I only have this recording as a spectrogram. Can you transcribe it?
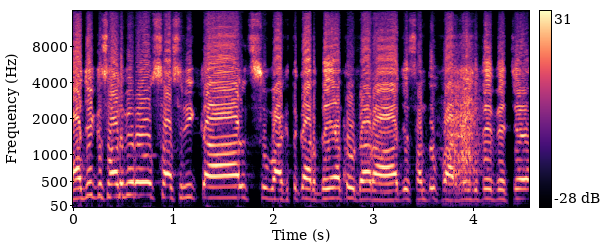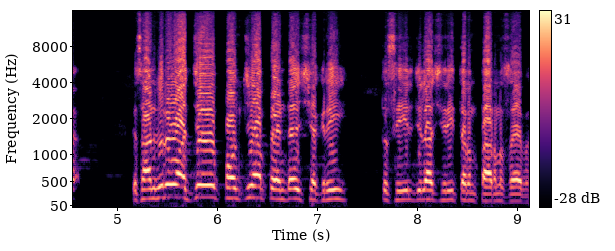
ਹਾਂਜੀ ਕਿਸਾਨ ਵੀਰੋ, ਸਤਿ ਸ੍ਰੀ ਅਕਾਲ। ਸਵਾਗਤ ਕਰਦੇ ਆ ਤੁਹਾਡਾ ਰਾਜ ਸੰਧੂ ਫਾਰਮਿੰਗ ਦੇ ਵਿੱਚ। ਕਿਸਾਨ ਵੀਰੋ, ਅੱਜ ਪਹੁੰਚੇ ਆ ਪਿੰਡ ਸ਼ਕਰੀ ਤਹਿਸੀਲ ਜ਼ਿਲ੍ਹਾ ਸ਼੍ਰੀ ਤਰਨਤਾਰਨ ਸਾਹਿਬ।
